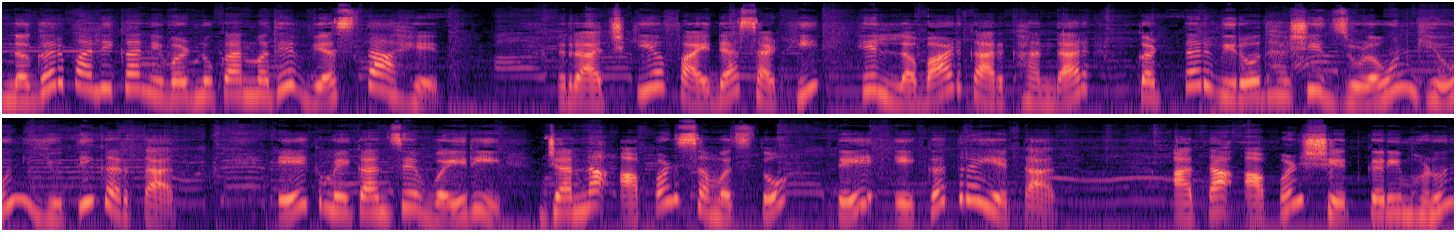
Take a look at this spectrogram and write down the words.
नगरपालिका निवडणुकांमध्ये व्यस्त आहेत. राजकीय फायद्यासाठी हे लबाड कारखानदार कट्टर विरोधाशी जुळवून घेऊन युती करतात. एकमेकांचे वैरी ज्यांना आपण समजतो ते एकत्र येतात. आता आपण शेतकरी म्हणून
